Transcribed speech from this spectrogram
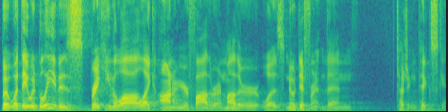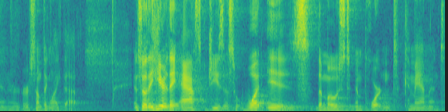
But what they would believe is breaking the law, like honor your father and mother, was no different than touching pigskin or, or something like that. And so they hear, they ask Jesus, what is the most important commandment?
